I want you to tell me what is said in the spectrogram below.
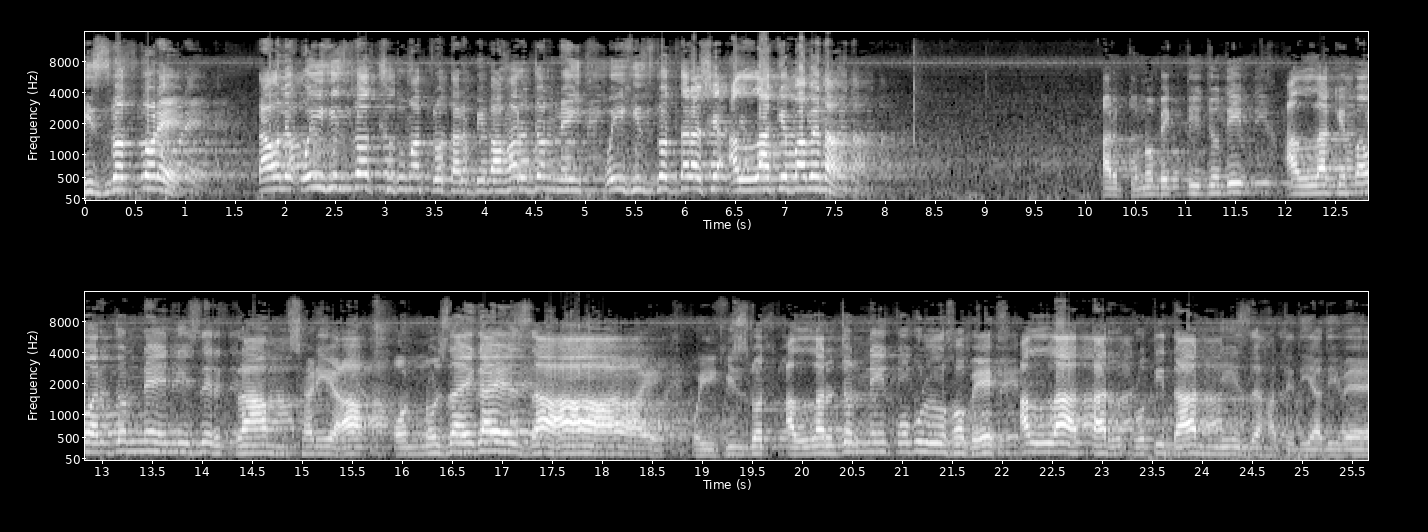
হিজরত করে, তাহলে ওই হিজরত শুধুমাত্র তার বিবাহের জন্যই, ওই হিজরত দ্বারা সে আল্লাহকে পাবে না। আর কোন ব্যক্তি যদি আল্লাহকে পাওয়ার জন্য নিজের গ্রাম ছাড়িয়া অন্য জায়গায় যায়, ওই হিজরত আল্লাহর জন্যে কবুল হবে, আল্লাহ তার প্রতিদান নিজ হাতে দিয়া দিবে।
